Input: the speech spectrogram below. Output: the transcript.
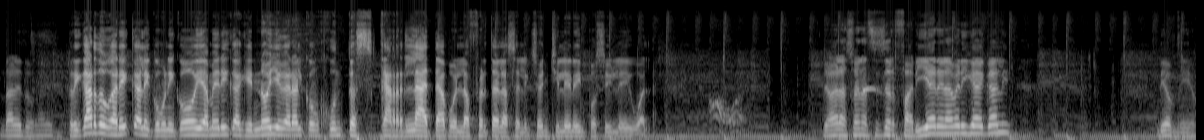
Dale tú, dale tú. Ricardo Gareca le comunicó hoy a América que no llegará al conjunto Escarlata, pues la oferta de la selección chilena imposible de igualar. Y ahora suena César Faría en el América de Cali. Dios mío.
